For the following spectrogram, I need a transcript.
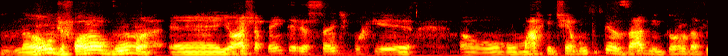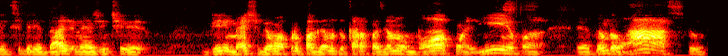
Não, de forma alguma. É, e eu acho até interessante porque o, o, marketing é muito pesado em torno da flexibilidade, né? A gente vira e mexe, vê uma propaganda do cara fazendo um nó com a lima, é, dando laço.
